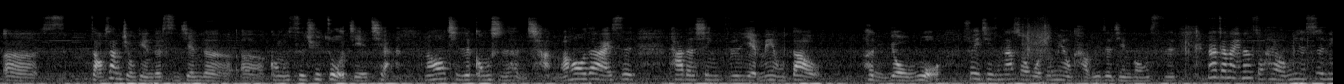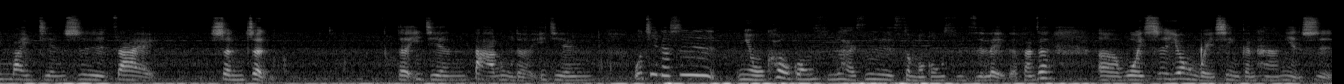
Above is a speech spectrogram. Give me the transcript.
呃。早上九点的时间的呃公司去做接洽，然后其实工时很长，然后再来是他的薪资也没有到很优渥，所以其实那时候我就没有考虑这间公司。那将来那时候还有面试另外一间是在深圳的一间大陆的一间。我记得是纽扣公司还是什么公司之类的，反正，呃，我是用微信跟他面试，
